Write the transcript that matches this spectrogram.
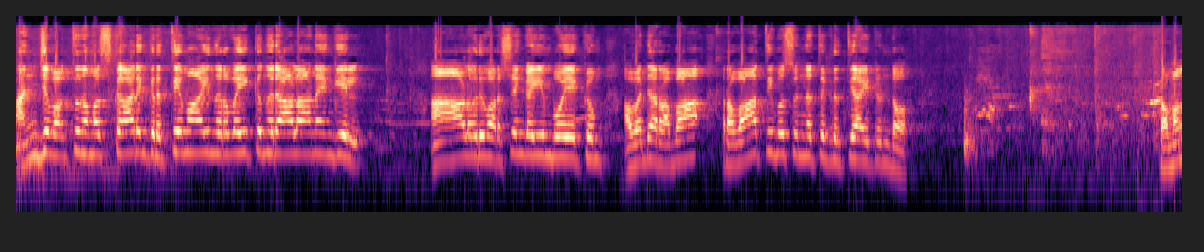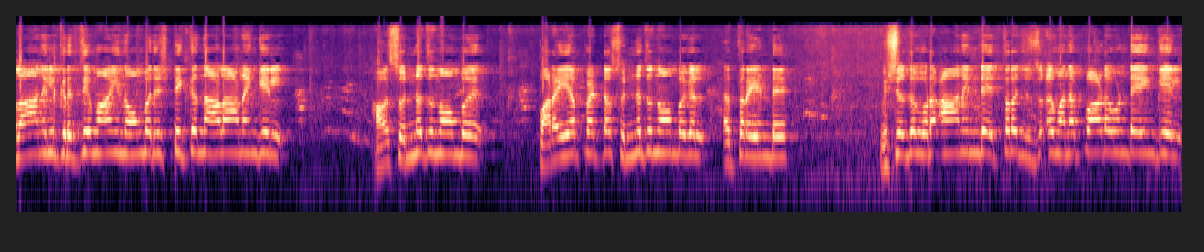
അഞ്ച് ഭക്ത നമസ്കാരം കൃത്യമായി നിർവഹിക്കുന്ന ഒരാളാണെങ്കിൽ ആൾ ഒരു വർഷം കഴിയുമ്പോഴേക്കും അവന്റെ റവാ റവാത്തിബ സുന്നത്ത് കൃത്യമായിട്ടുണ്ടോ? റമദാനിൽ കൃത്യമായി നോമ്പ് അനുഷ്ഠിക്കുന്ന ആളാണെങ്കിൽ അവ സുന്നത്ത് നോമ്പ് പറയപ്പെട്ട സുന്നത്ത് നോമ്പുകൾ എത്രയുണ്ട്? വിശുദ്ധ ഖുർആാനിന്റെ എത്ര മനപ്പാടമുണ്ടെങ്കിൽ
